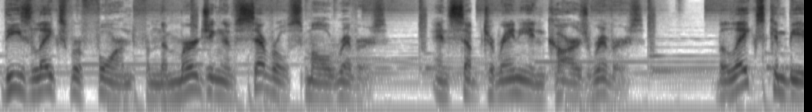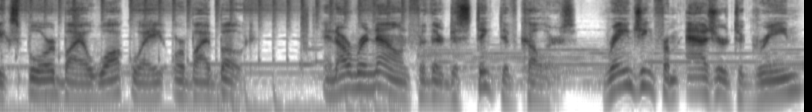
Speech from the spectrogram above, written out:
These lakes were formed from the merging of several small rivers, and subterranean karst rivers. The lakes can be explored by a walkway or by boat, and are renowned for their distinctive colors, ranging from azure to green,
